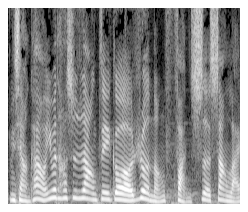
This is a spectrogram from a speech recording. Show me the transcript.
你想看哦，因为它是让这个热能反射上来，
